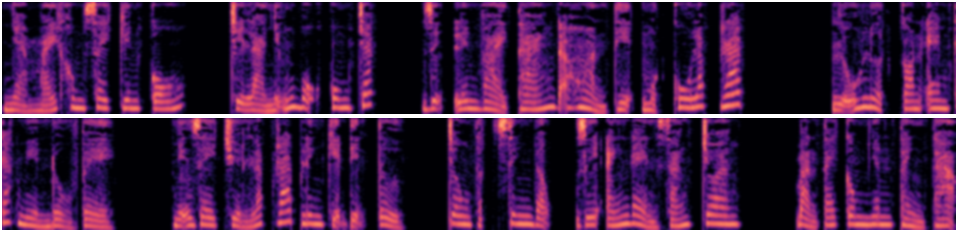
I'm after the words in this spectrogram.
Nhà máy không xây kiên cố, chỉ là những bộ khung chắc, dựng lên vài tháng đã hoàn thiện một khu lắp ráp. Lũ lượt con em các miền đổ về, những dây chuyền lắp ráp linh kiện điện tử trông thật sinh động dưới ánh đèn sáng choang bàn tay công nhân thành thạo,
